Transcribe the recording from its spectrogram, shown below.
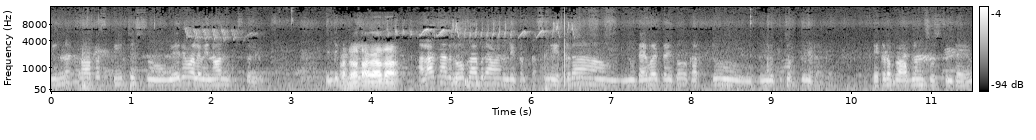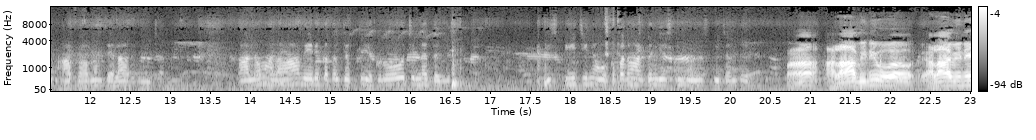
విన్న తర్వాత స్పీచెస్ వేరే వాళ్ళ వినాలనిపిస్తలేదు అదవుతా కదా? అలా కాదు లోకాభిరామం లేక అసలు ఎక్కడ నువ్వు డైవర్ట్ అయితే కరెక్ట్ నొక్కి చెప్తుంటారు. ఎక్కడ ప్రాబ్లమ్స్ వస్తుంటాయో ఆ ప్రాబ్లమ్స్ ఎలా అధిగమించాలి? వాళ్ళేమో అలా వేరే కథలు చెప్తూ ఎక్కడో చిన్నది తగిలిస్తుంది ఈ స్పీచ్ని ఒక్క పదం అర్థం చేసుకుంటూ ఉన్న స్పీచ్ అంతే. అలా విని అలా వినే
